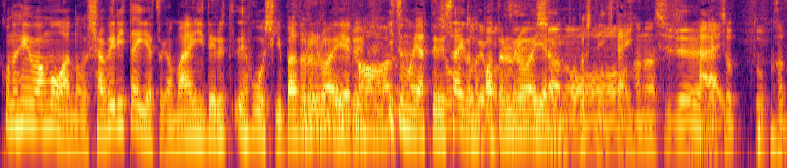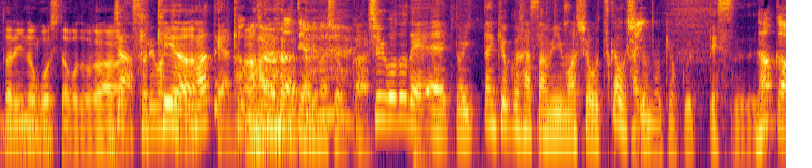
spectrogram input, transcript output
この辺はもうあの喋りたいやつが前に出る方式、バトルロワイヤルいつもやってる最後のバトルロワイヤルに戻していきたい。話ではいちょっと語り残したことが、じゃあそれはケ曲のア後やな。曲だってやりましょうか。ということで、えーっと、一旦曲挟みましょう。塚内くんの曲です。なんか、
